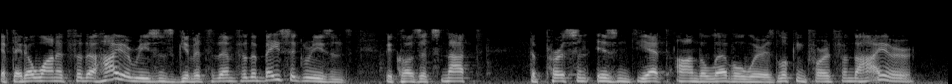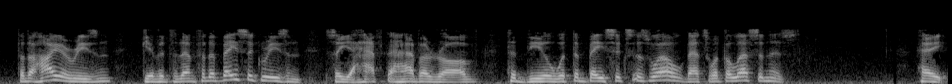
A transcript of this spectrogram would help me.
if they don't want it for the higher reasons, give it to them for the basic reasons, because it's not, the person isn't yet on the level where he's looking for it from the higher, for the higher reason. Give it to them for the basic reason. So you have to have a Rav to deal with the basics as well. That's what the lesson is. Hey,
